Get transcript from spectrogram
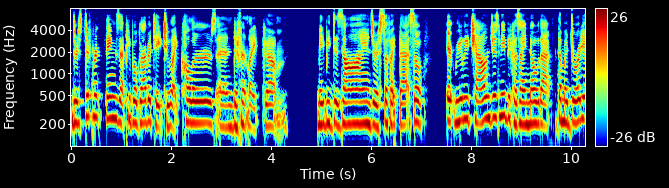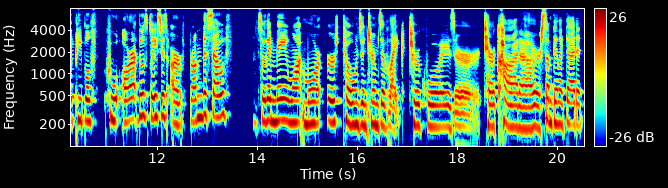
There's different things that people gravitate to like colors and different like um, maybe designs or stuff like that. So it really challenges me because i know that the majority of people who are at those places are from the south. So they may want more earth tones in terms of like turquoise or terracotta or something like that. And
